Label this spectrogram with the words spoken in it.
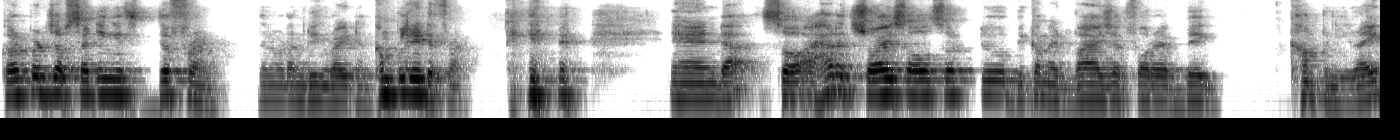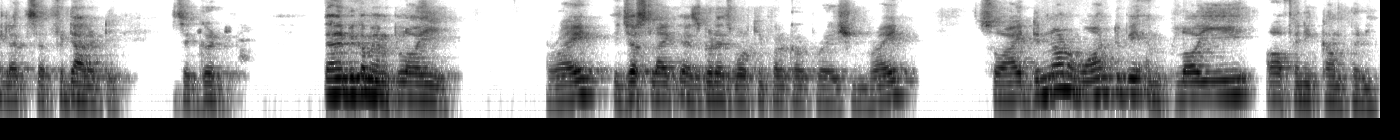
Corporate job setting is different than what I'm doing right now, completely different. and uh, so I had a choice also to become advisor for a big company, right? Let's say Fidelity. It's a good. Then I become employee, right? It's just like as good as working for a corporation, right? So I did not want to be employee of any company.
